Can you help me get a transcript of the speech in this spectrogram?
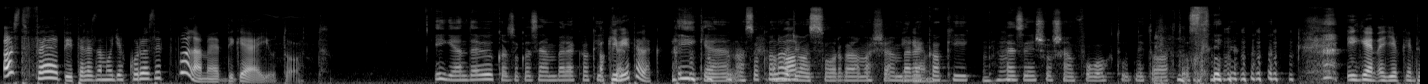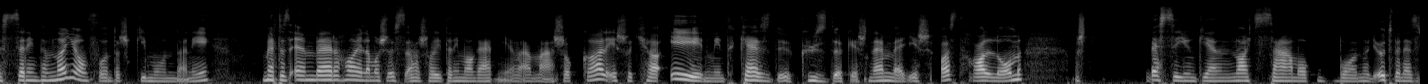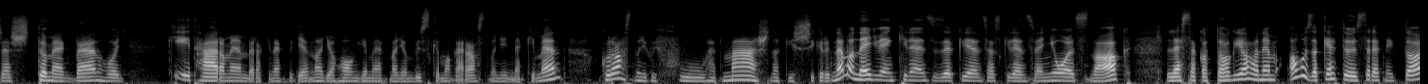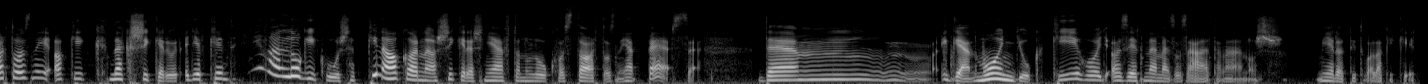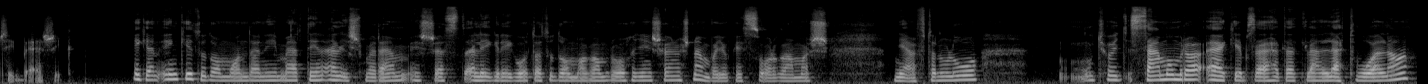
azt feltételezem, hogy akkor azért valameddig eljutott. Igen, de ők azok az emberek, akik... A kivételek? Igen, azok a Aha. nagyon szorgalmas emberek, Igen. akikhez uh-huh. én sosem fogok tudni tartozni. Igen, egyébként ezt szerintem nagyon fontos kimondani, mert az ember hajlamos összehasonlítani magát nyilván másokkal, és hogyha én, mint kezdő küzdök, és nem megy, és azt hallom, most beszéljünk ilyen nagy számokban, hogy 50 ezres tömegben, hogy két-három ember, akinek ugye nagy a hangja, mert nagyon büszke magára azt mondja, hogy neki ment, akkor azt mondjuk, hogy fú, hát másnak is sikerült. Nem a 49.998-nak leszek a tagja, hanem ahhoz a kettőhöz szeretnék tartozni, akiknek sikerült. Egyébként nyilván logikus, hát ki ne akarna a sikeres nyelvtanulókhoz tartozni? Hát persze. De mm, igen, mondjuk ki, hogy azért nem ez az általános, mielőtt itt valaki kétségbe esik. Igen, én ki tudom mondani, mert én elismerem, és ezt elég régóta tudom magamról, hogy én sajnos nem vagyok egy szorgalmas nyelvtanuló, úgyhogy számomra elképzelhetetlen lett volna,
